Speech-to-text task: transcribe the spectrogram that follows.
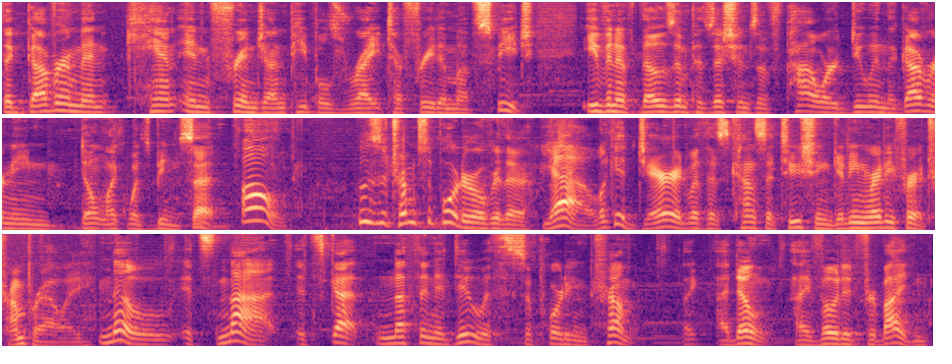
the government can't infringe on people's right to freedom of speech, even if those in positions of power doing the governing don't like what's being said. Oh, Who's a Trump supporter over there? Yeah, look at Jared with his Constitution getting ready for a Trump rally. No, it's not. It's got nothing to do with supporting Trump. Like, I don't. I voted for Biden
